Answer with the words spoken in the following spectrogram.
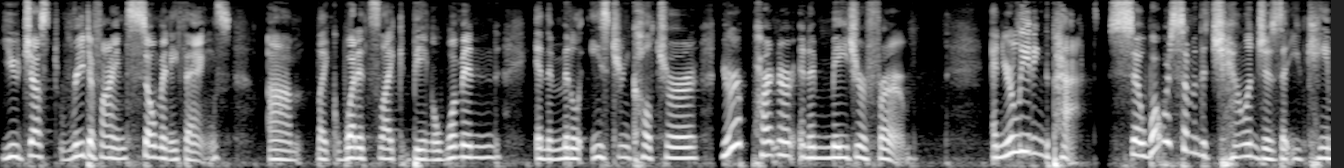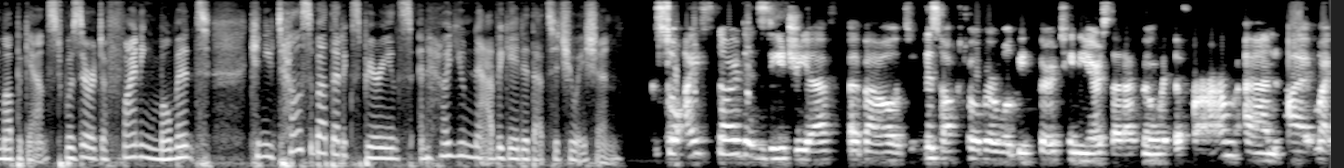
you just redefined so many things. Um, like what it's like being a woman in the Middle Eastern culture. You're a partner in a major firm and you're leading the pack. So, what were some of the challenges that you came up against? Was there a defining moment? Can you tell us about that experience and how you navigated that situation? So I started ZGF about this October will be 13 years that I've been with the firm and I, my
